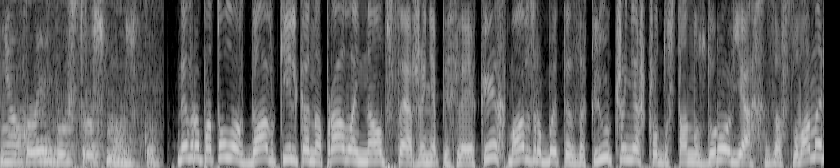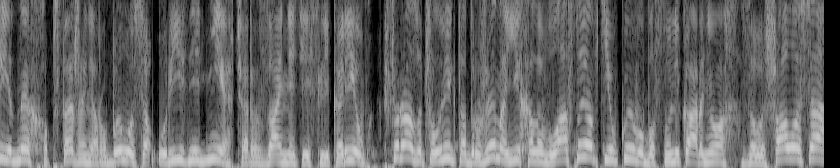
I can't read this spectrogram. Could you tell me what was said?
У нього колись був струс мозку. Невропатолог дав кілька направлень на обстеження, після яких мав зробити заключення щодо стану здоров'я. За словами рідних, обстеження робилося у різні дні через зайнятість лікарів. Щоразу чоловік та дружина їхали власною автівкою в обласну лікарню. Залишалося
